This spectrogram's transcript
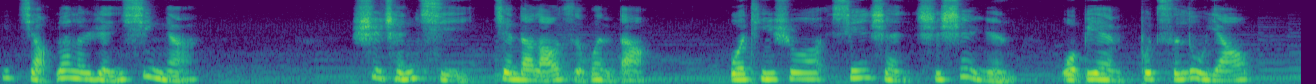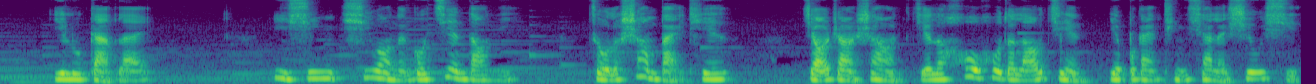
你搅乱了人性啊！侍臣启见到老子，问道：“我听说先生是圣人，我便不辞路遥，一路赶来，一心希望能够见到你。走了上百天，脚掌上结了厚厚的老茧，也不敢停下来休息。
